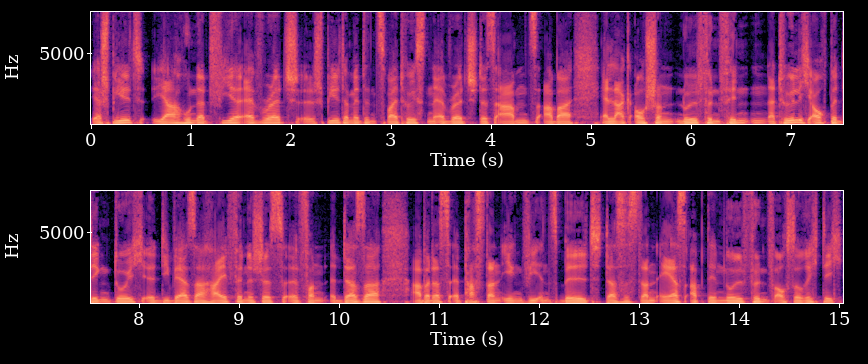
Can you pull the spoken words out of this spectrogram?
er spielt ja 104 Average, äh, spielt damit den zweithöchsten Average des Abends, aber er lag auch schon 0,5 hinten, natürlich auch bedingt durch äh, diverse High Finishes von Duzzer, aber das passt dann irgendwie ins Bild, dass es dann erst ab dem 0,5 auch so richtig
